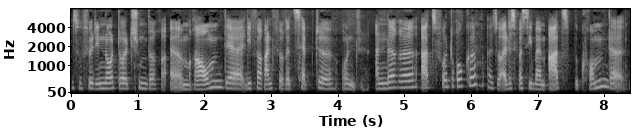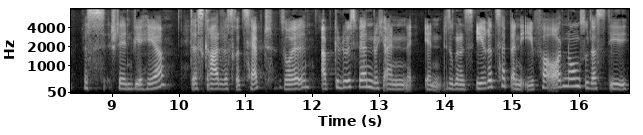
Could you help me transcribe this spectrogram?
also für den norddeutschen ähm, Raum der Lieferant für Rezepte und andere Arztvordrucke. Also alles, was Sie beim Arzt bekommen, da, das stellen wir her dass gerade das Rezept soll abgelöst werden durch ein, ein sogenanntes E-Rezept, eine E-Verordnung, sodass die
